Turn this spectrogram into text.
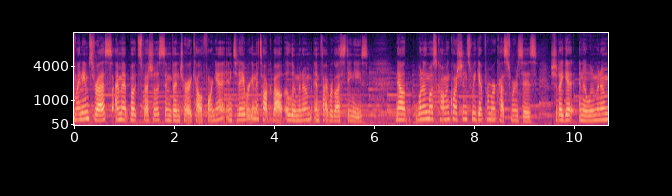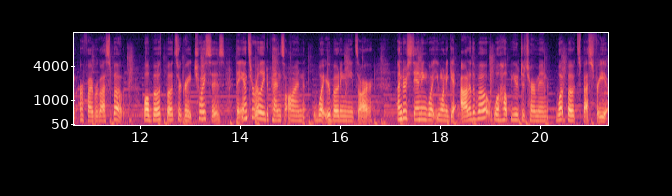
my name's Russ. I'm at Boat Specialists in Ventura, California, and today we're going to talk about aluminum and fiberglass dinghies. Now, one of the most common questions we get from our customers is, should I get an aluminum or fiberglass boat? While both boats are great choices, the answer really depends on what your boating needs are. Understanding what you want to get out of the boat will help you determine what boat's best for you.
